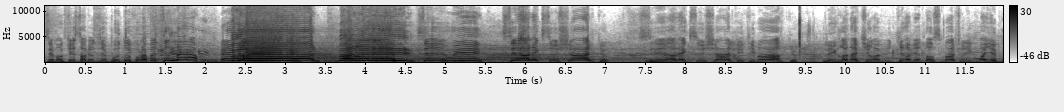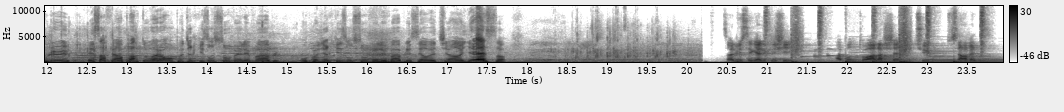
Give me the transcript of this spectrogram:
c'est manqué, ça revient deuxième poteau, il faut la mettre celle-là. Et goal bah oui C'est oui C'est Alex Schalk. C'est Alex Schalk qui marque. Les Grenats qui, reviennent dans ce match, on n'y croyait plus. Et ça fait un partout, alors on peut dire qu'ils ont sauvé les meubles. On peut dire qu'ils ont sauvé les meubles, les Servetiens, yes. Salut, c'est Gal Abonne-toi à la chaîne YouTube Servette.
